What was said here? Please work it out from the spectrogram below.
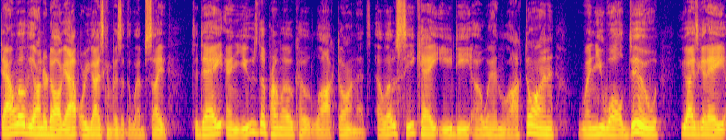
Download the Underdog app, or you guys can visit the website today and use the promo code locked on. That's L O C K E D O N locked on. When you all do, you guys get a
